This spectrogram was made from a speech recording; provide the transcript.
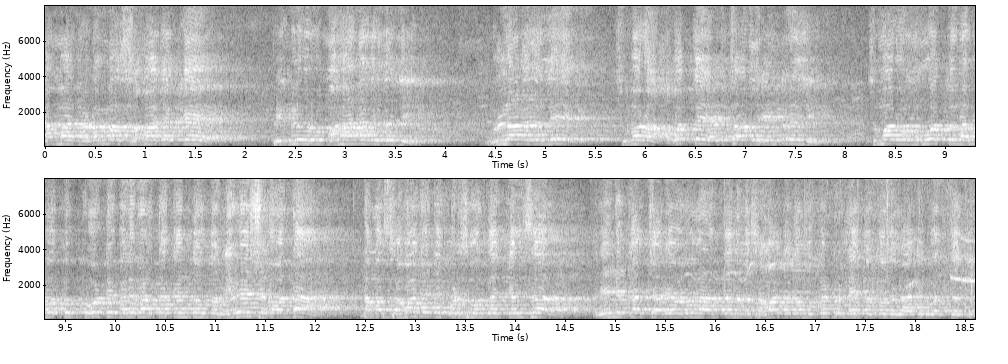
ನಮ್ಮ ನಡಂಬ ಸಮಾಜಕ್ಕೆ ಬೆಂಗಳೂರು ಮಹಾನಗರದಲ್ಲಿ, ಉಳ್ಳಾಳದಲ್ಲಿ ಸುಮಾರು ಅವತ್ತೇ ಎರಡ್ ಸಾವಿರದ ಎಂಟರಲ್ಲಿ ಸುಮಾರು ಮೂವತ್ತು, ನಲವತ್ತು ಕೋಟಿ ಬೆಲೆ ಬಾಳ್ತಕ್ಕಂಥ ಒಂದು ನಿವೇಶನವನ್ನ ನಮ್ಮ ಸಮಾಜಕ್ಕೆ ಕೊಡಿಸುವಂತ ಕೆಲಸ ರೇಣುಕಾಚಾರ್ಯ ಅವರು ನಮ್ಮ ಸಮಾಜದ ಮುಖಂಡರ ನೇತೃತ್ವದಲ್ಲಿ ಆಗಿರುವಂಥದ್ದು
